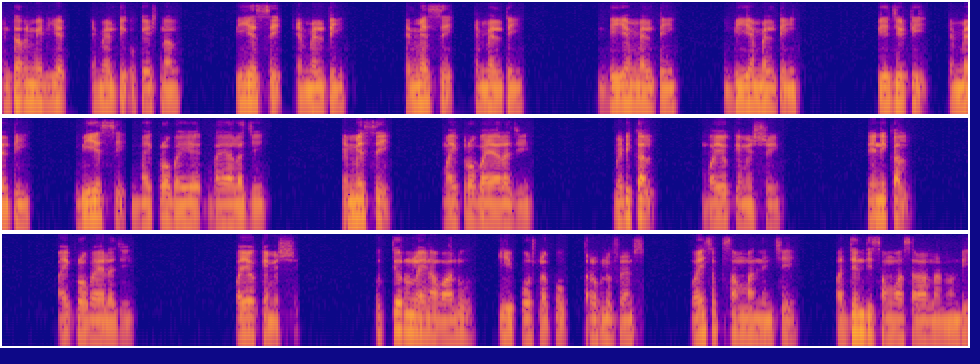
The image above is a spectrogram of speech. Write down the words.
intermediate MLT vocational BSc MLT MSc MLT DMLT BMLT PGT MLT BSc మైక్రోబయ biology MSc microbiology medical biochemistry clinical microbiology biochemistry ఉత్తీర్ణులైన వాళ్ళు ఈ పోస్టులకు అర్హులు ఫ్రెండ్స్ వయసుకు సంబంధించి పద్దెనిమిది సంవత్సరాల నుండి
